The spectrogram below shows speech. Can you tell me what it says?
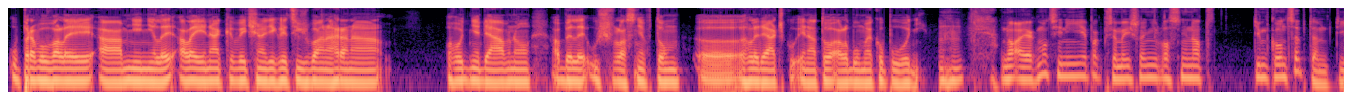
upravovali a měnili, ale jinak většina těch věcí už byla nahraná hodně dávno a byly už vlastně v tom uh, hledáčku i na to album jako původní. Mhm. No a jak moc jiný je pak přemýšlení vlastně nad tím konceptem té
